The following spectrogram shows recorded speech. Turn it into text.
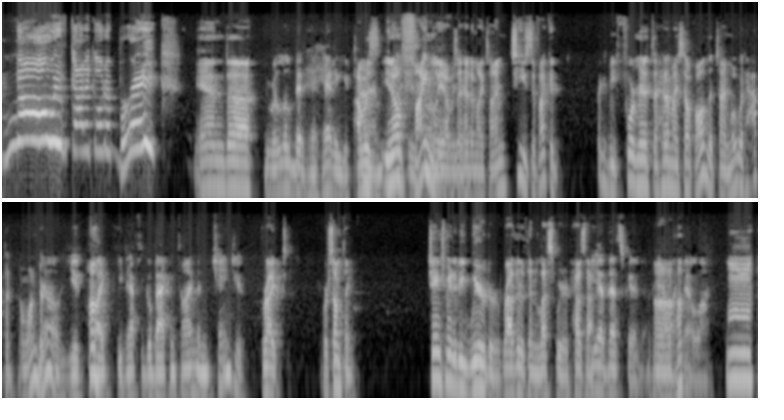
no, we've got to go to break. And uh, you were a little bit ahead of your time. I was, you know, finally I was you. ahead of my time. Jeez, if I could, if I could be four minutes ahead of myself all the time, what would happen? I wonder. No, you'd Huh. like you'd have to go back in time and change you. Right. Or something. Change me to be weirder rather than less weird. How's that? Yeah, that's good. Okay, I Uh-huh. like that a lot. Mhm.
